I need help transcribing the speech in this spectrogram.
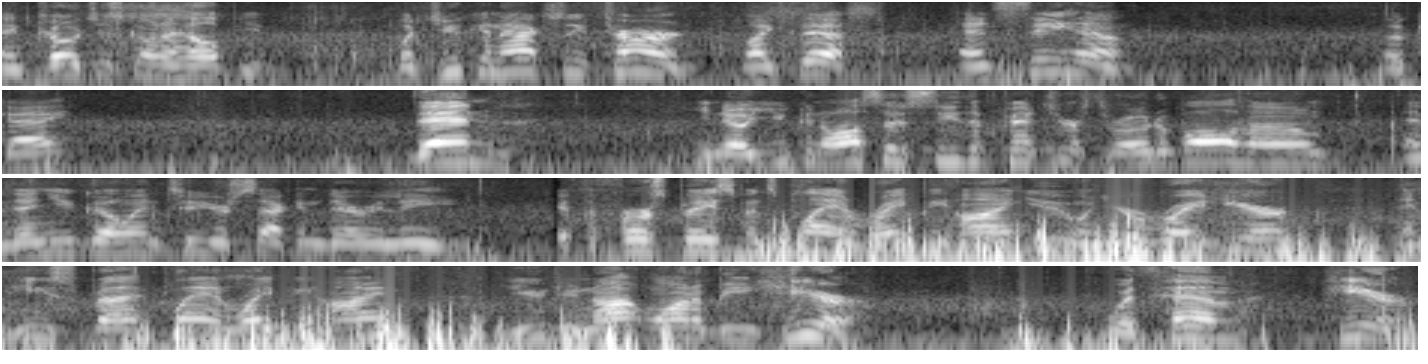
And coach is gonna help you. But you can actually turn like this and see him, okay? Then, you know, you can also see the pitcher throw the ball home and then you go into your secondary lead. If the first baseman's playing right behind you and you're right here and he's playing right behind, you do not want to be here with him here.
